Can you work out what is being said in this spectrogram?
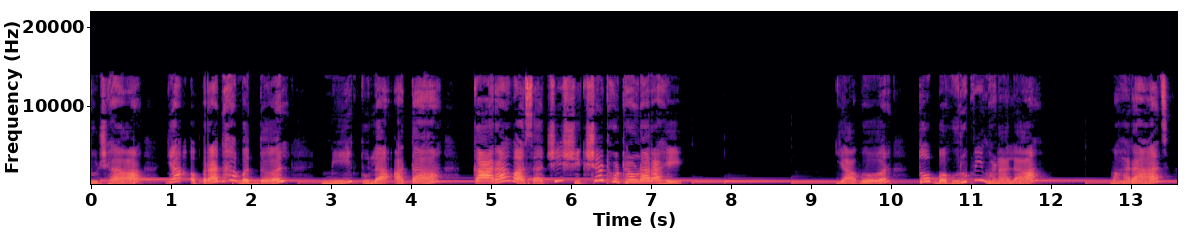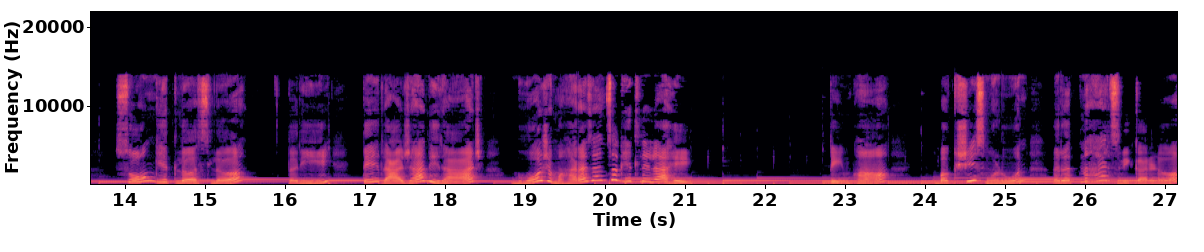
तुझ्या या अपराधाबद्दल मी तुला आता कारावासाची शिक्षा ठोठावणार आहे. यावर तो बहुरूपी म्हणाला महाराज सोंग घेतलं असलं तरी ते राजाधिराज भोज महाराजांचं घेतलेलं आहे. तेव्हा बक्षीस म्हणून रत्नहार स्वीकारणं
